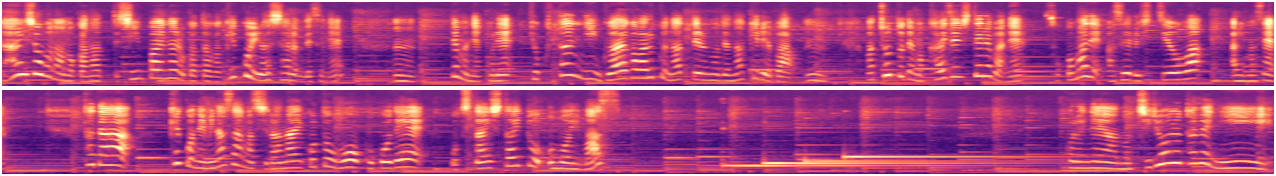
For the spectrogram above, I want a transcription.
大丈夫なのかなって心配になる方が結構いらっしゃるんですね。うん、でもねこれ極端に具合が悪くなってるのでなければ、うん。まあ、ちょっとでも改善してればねそこまで焦る必要はありません。ただ結構ね皆さんが知らないことをここでお伝えしたいと思います。の治療のために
